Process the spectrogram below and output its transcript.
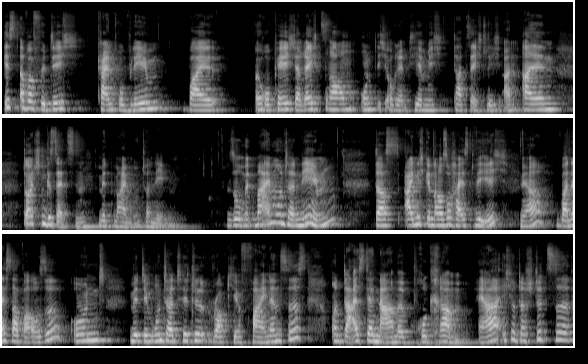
Ist aber für dich kein Problem, weil europäischer Rechtsraum und ich orientiere mich tatsächlich an allen deutschen Gesetzen mit meinem Unternehmen. So, mit meinem Unternehmen, das eigentlich genauso heißt wie ich, ja, Vanessa Bause und mit dem Untertitel Rock Your Finances und da ist der Name Programm, ja. Ich unterstütze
